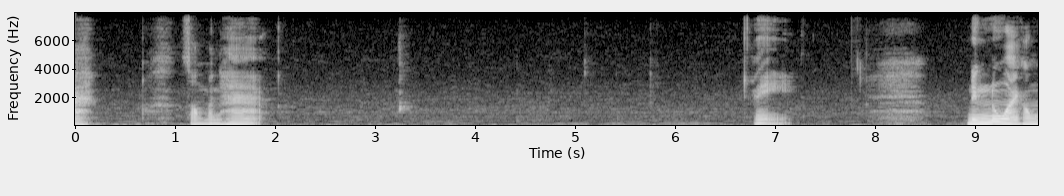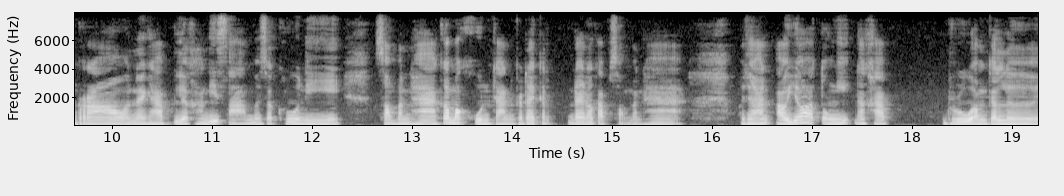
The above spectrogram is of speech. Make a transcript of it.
อะ2,005นี่ หนึ่งหน่วยของเรานะครับ เหลือครั้งที่ 3 เมื่อสักครู่นี้2,005ก็มาคูณกันก็ได้ได้เท่ากับ2,005เพราะฉะนั้นเอายอดตรงนี้นะครับ รวมกันเลย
